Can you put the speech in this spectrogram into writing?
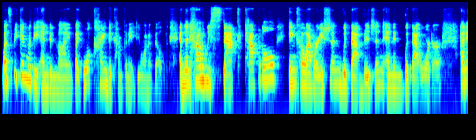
let's begin with the end in mind like what kind of company do you want to build? And then how do we stack capital in collaboration with that vision and in with that order? And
